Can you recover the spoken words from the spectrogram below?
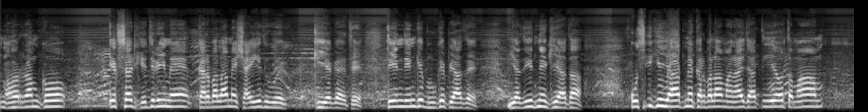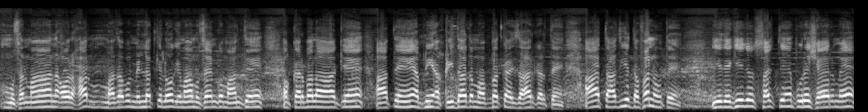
मुहर्रम को इकसठ हिजरी में करबला में शहीद हुए किए गए थे। तीन दिन के भूखे प्यासे यजीद ने किया था। उसी की याद में करबला मनाई जाती है और तमाम मुसलमान और हर मज़हब मिलत के लोग इमाम हुसैन को मानते हैं और करबला आके आते हैं, अपनी अकीदत और मोहब्बत का इजहार करते हैं। आज ताज़िए दफन होते हैं। ये देखिए जो सजते हैं पूरे शहर में,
